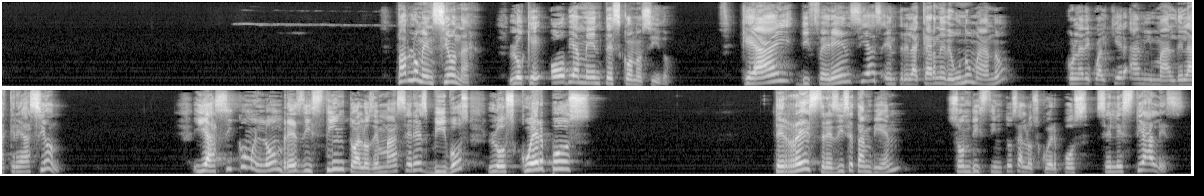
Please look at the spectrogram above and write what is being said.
Pablo menciona lo que obviamente es conocido que hay diferencias entre la carne de un humano con la de cualquier animal de la creación. Y así como el hombre es distinto a los demás seres vivos, los cuerpos terrestres, dice también, son distintos a los cuerpos celestiales.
